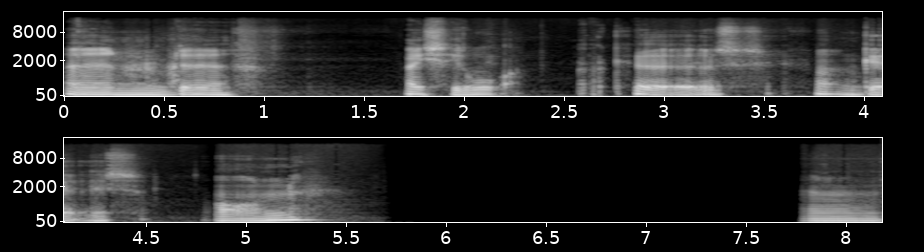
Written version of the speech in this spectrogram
and uh, basically what occurs, if I can get this on, um,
